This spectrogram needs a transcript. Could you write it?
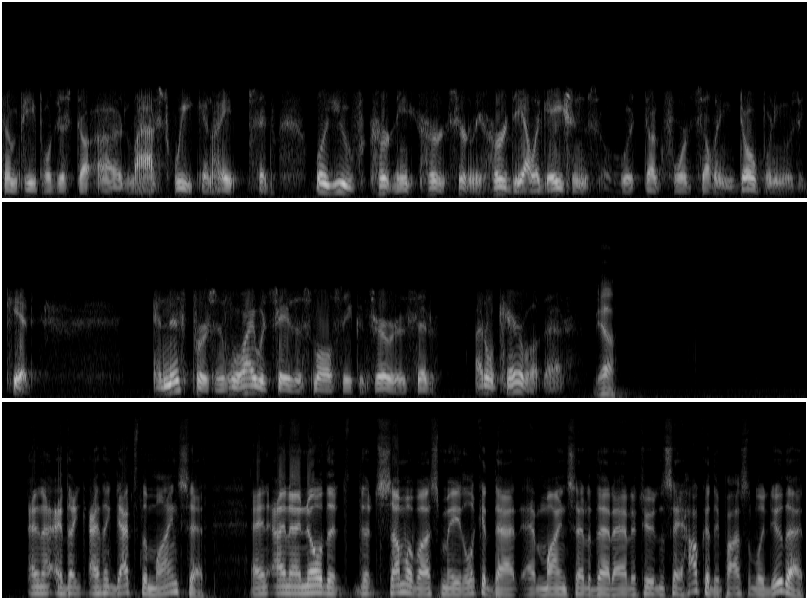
some people just uh, uh, last week, and I said, "Well, you've heard, heard certainly heard the allegations with Doug Ford selling dope when he was a kid." And this person, who I would say is a small C conservative, said, "I don't care about that." Yeah. And I think I think that's the mindset, and and I know that that some of us may look at that at mindset of that attitude and say, how could they possibly do that?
